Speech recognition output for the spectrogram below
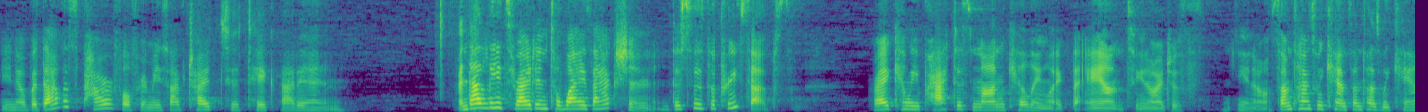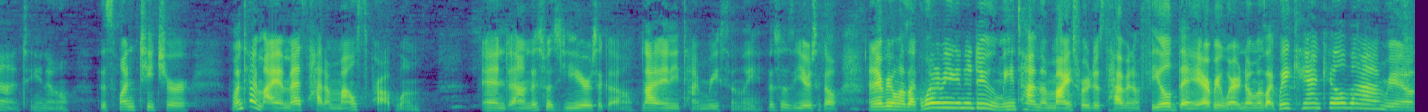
you know. But that was powerful for me, so I've tried to take that in. And that leads right into wise action. This is the precepts, right? Can we practice non killing like the ant? You know, I just, you know, sometimes we can, sometimes we can't, you know. This one teacher, one time IMS had a mouse problem. And um, this was years ago, not any time recently. This was years ago. And everyone was like, what are we going to do? Meantime, the mice were just having a field day everywhere. No one's like, we can't kill them, you know.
